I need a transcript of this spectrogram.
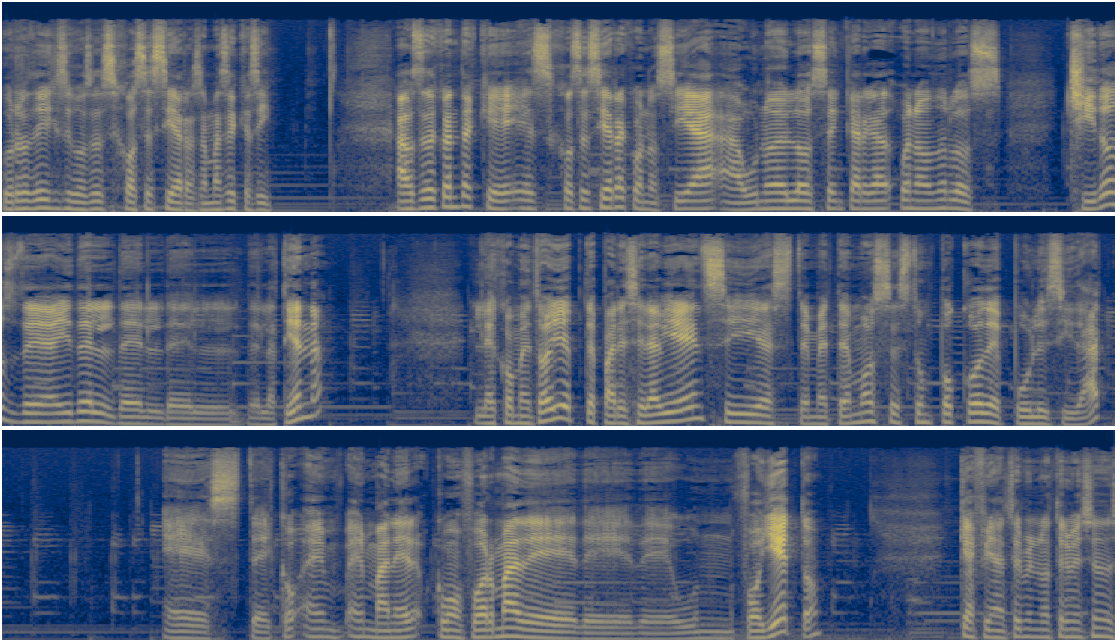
Rodríguez y José, José Sierra, se me hace que sí. A usted cuenta que es José Sierra conocía a uno de los encargados, bueno, uno de los chidos de ahí del, de la tienda. Le comentó, oye, ¿te parecería bien si este, metemos este, un poco de publicidad? Este, en, manera, como forma de, un folleto. Que al final terminó, no terminó, siendo,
